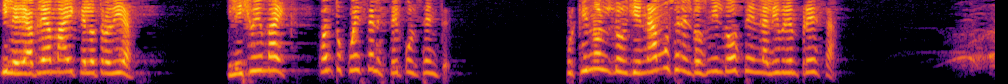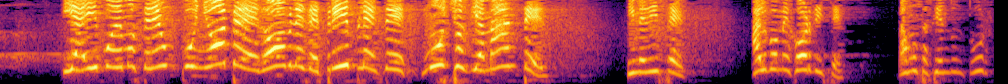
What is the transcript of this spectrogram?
y le hablé a Mike el otro día. Y le dije, oye Mike, ¿cuánto cuesta el Staples Center? ¿Por qué no lo llenamos en el 2012 en la libre empresa? Y ahí podemos tener un puñote de dobles, de triples, de muchos diamantes. Y me dice, algo mejor, dice, vamos haciendo un tour.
